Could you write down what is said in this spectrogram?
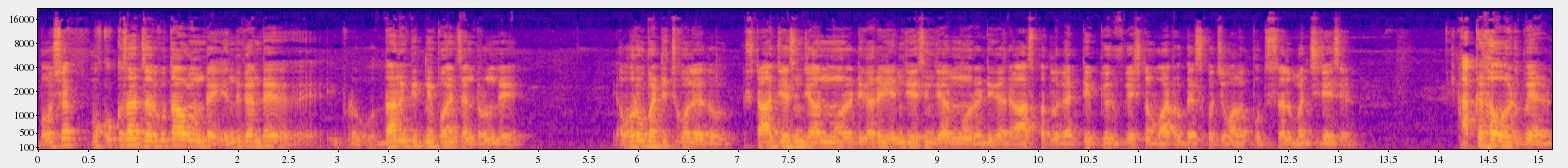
బహుశా ఒక్కొక్కసారి జరుగుతూ ఉంటాయి. ఎందుకంటే ఇప్పుడు ఉద్దానం కిడ్నీ పాయింట్ సెంటర్ ఉంది. ఎవరు పట్టించుకోలేదు. స్టార్ట్ చేసిన జగన్మోహన్ రెడ్డి గారు ఏం చేసిన జగన్మోహన్ రెడ్డి గారు హాస్పిటల్ కట్టి ప్యూరిఫికేషన్ ఆఫ్ వాటర్ తీసుకొచ్చి వాళ్ళకి పూర్తి స్థాయిలో మంచి చేశాడు. అక్కడ ఓడిపోయాడు.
